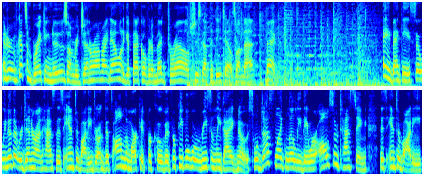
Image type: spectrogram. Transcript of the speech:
Andrew, we've got some breaking news on Regeneron right now. I want to get back over to Meg Tirrell. She's got the details on that. Meg. Hey, Becky. So we know that Regeneron has this antibody drug that's on the market for COVID for people who are recently diagnosed. Well, just like Lilly, they were also testing this antibody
